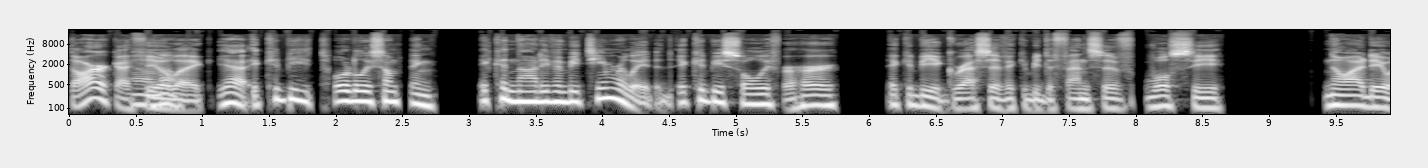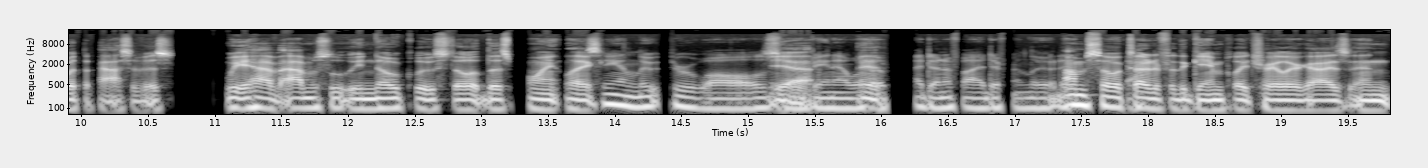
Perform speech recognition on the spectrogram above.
dark. I, I feel like, yeah, it could be totally something. It could not even be team related. It could be solely for her. It could be aggressive. It could be defensive. We'll see. No idea what the passive is. We have absolutely no clue still at this point. Like, Seeing loot through walls, Yeah. being able It- to identify different loot. I'm so excited for the gameplay trailer, guys, and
